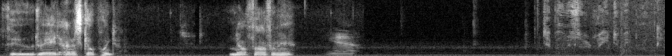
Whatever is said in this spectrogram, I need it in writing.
Food raid, and a skill point. Not far from here. Yeah. Taboos are made to be broken.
